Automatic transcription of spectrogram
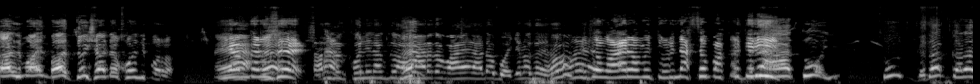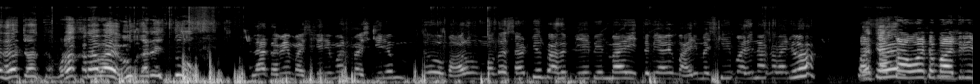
કાલમાં બસ જોઈ શાને ખોલી પર. એમ કરું છે. ખોલી નાખજો અમારે તો વાયર આડો ભોજનો થાય હો. એ તો વાયર અમે તોડી નાખશે પકડ કરી. તું તું ગદબ કરે છે જો ઝઘડો કરાવાય એવું કરીશ તું. એટલે તમે મશ્કરીમાં મશ્કરીમાં તો મારું મગજ સટક્યું ને પાછું બે બેન મારી. તમે આવી મારી મશ્કરી પાછી ના કરવાની હો. બાજરી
